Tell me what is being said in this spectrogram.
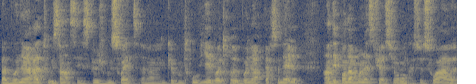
bah, bonheur à tous, hein, c'est ce que je vous souhaite, que vous trouviez votre bonheur personnel indépendamment de la situation, que ce soit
